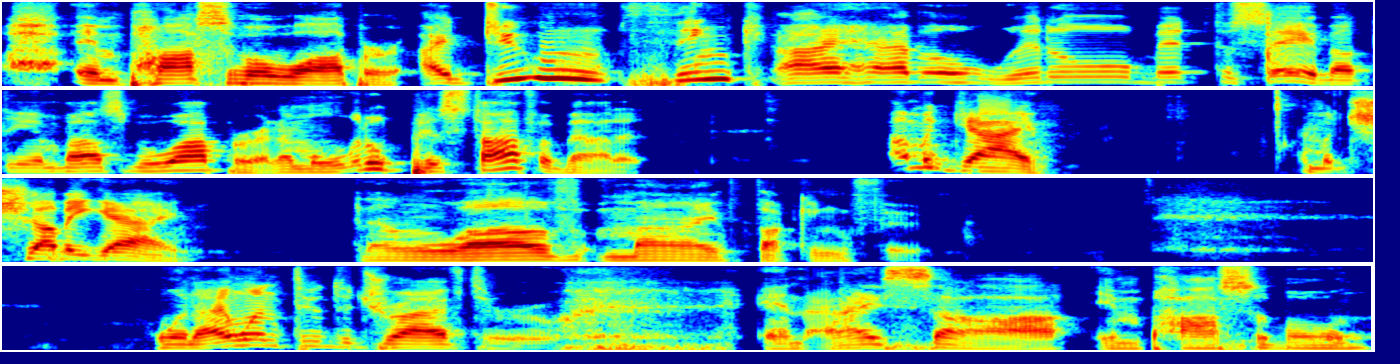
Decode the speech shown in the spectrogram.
Impossible Whopper. I do think I have a little bit to say about the Impossible Whopper, and I'm a little pissed off about it. I'm a guy. I'm a chubby guy, and I love my fucking food. When I went through the drive-through and I saw Impossible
